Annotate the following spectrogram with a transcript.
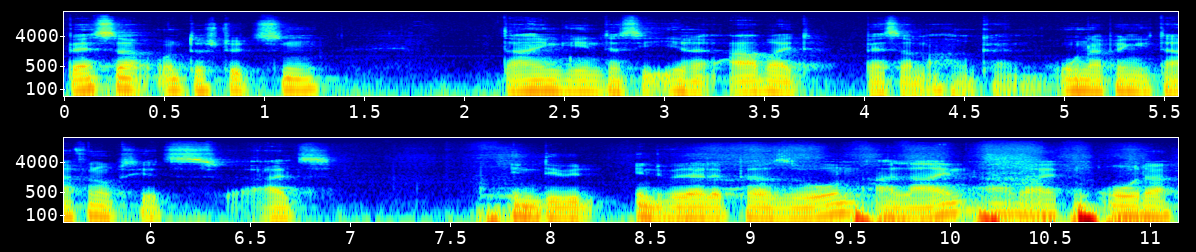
besser unterstützen, dahingehend, dass sie ihre Arbeit besser machen können. Unabhängig davon, ob sie jetzt als individuelle Person allein arbeiten oder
